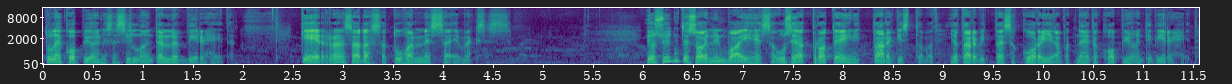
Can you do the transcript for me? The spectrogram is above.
tulee kopioinnissa silloin tällöin virheitä. Kerran sadassa tuhannessa emäksessä. Jo syntesoinnin vaiheessa useat proteiinit tarkistavat ja tarvittaessa korjaavat näitä kopiointivirheitä,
